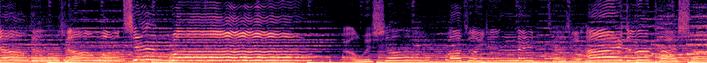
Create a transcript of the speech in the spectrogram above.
样的让我牵挂。当微笑化作眼泪才是爱的太傻。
